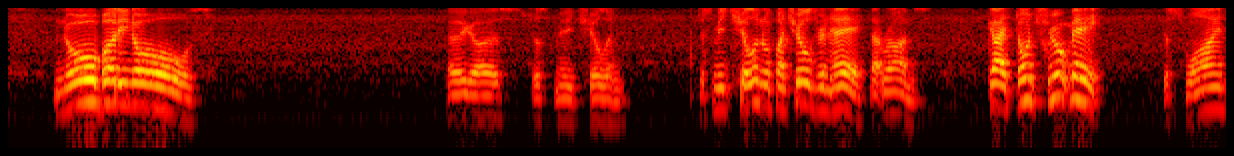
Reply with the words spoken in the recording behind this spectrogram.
Nobody knows. Hey, guys. Just me chilling. Just me chilling with my children. Hey, that rhymes. Guys, don't shoot me. You swine.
